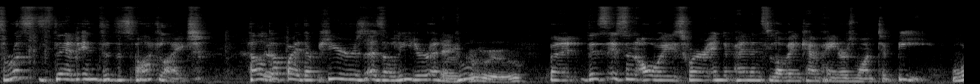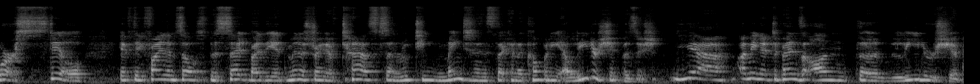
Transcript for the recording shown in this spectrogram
thrusts them into the spotlight. Held up by their peers as a leader and a And guru. But this isn't always where independence loving campaigners want to be. Worse still, if they find themselves beset by the administrative tasks and routine maintenance that can accompany a leadership position. Yeah, I mean, it depends on the leadership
